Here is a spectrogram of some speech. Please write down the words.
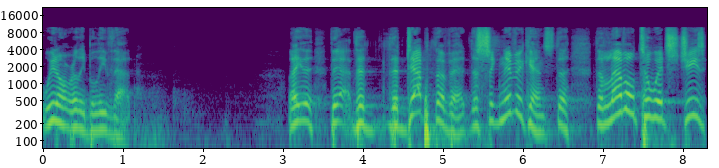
we don't really believe that. Like the, the, the, the, depth of it, the significance, the, the level to which Jesus,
